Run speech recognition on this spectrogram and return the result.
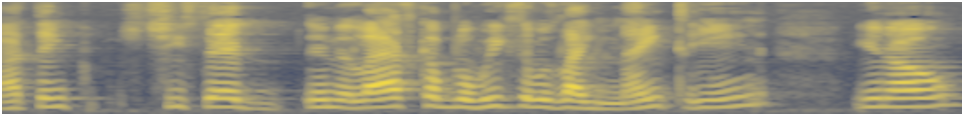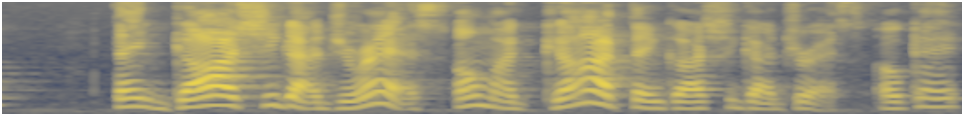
I think she said in the last couple of weeks it was like 19, you know. Thank God she got dressed. Oh my God, thank God she got dressed. Okay.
